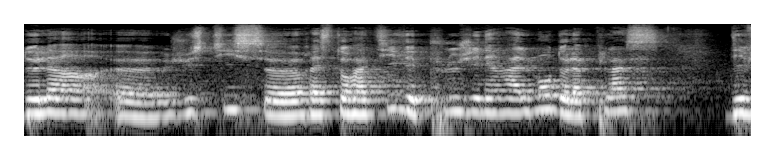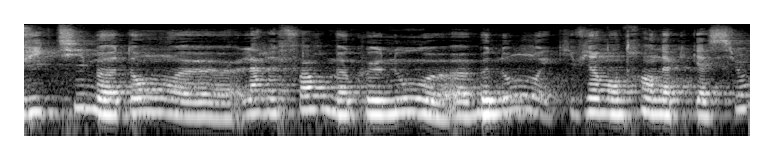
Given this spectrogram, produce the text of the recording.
de la euh, justice restaurative et plus généralement de la place des victimes dans la réforme que nous menons et qui vient d'entrer en application.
